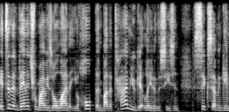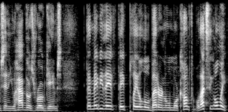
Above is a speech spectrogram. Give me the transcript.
It's an advantage for Miami's O line that you hope then by the time you get later in the season, six, seven games in, and you have those road games, then maybe they've they've played a little better and a little more comfortable. That's the only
